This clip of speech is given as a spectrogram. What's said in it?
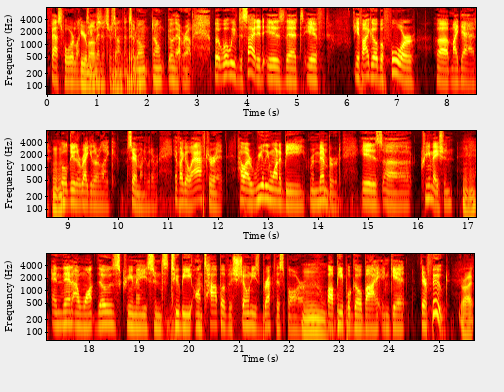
fast forward like two minutes or Yeah, something. so don't don't go that route. But what we've decided is that if if I go before uh, my dad, Mm-hmm. we'll do the regular like ceremony, whatever. If I go after it, how I really want to be remembered is uh, cremation, Mm-hmm. and then I want those cremations to be on top of a Shoney's breakfast bar Mm. while people go by and get their food. Right.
